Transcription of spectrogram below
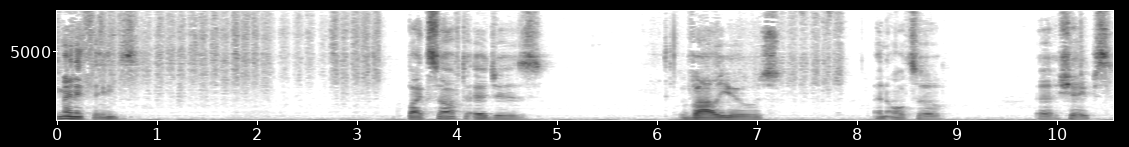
many things like soft edges values and also uh, shapes.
